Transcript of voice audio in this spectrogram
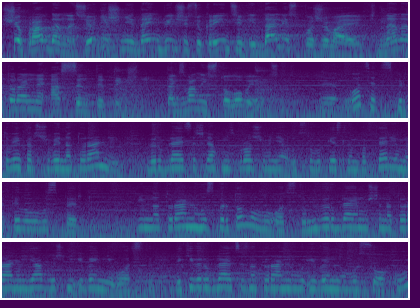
Щоправда, на сьогоднішній день більшість українців і далі споживають не натуральний, а синтетичний, так званий столовий оцет. Е, Оцет спиртовий харчовий натуральний виробляється шляхом зброджування оцтовокислим бактеріям метилового спирту. Крім натурального спиртового оцту, ми виробляємо ще натуральні яблучні і винні оцти, які виробляються з натурального і винного соку.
